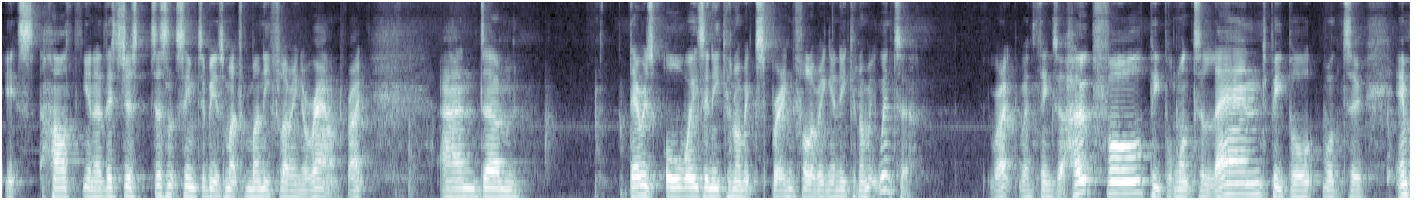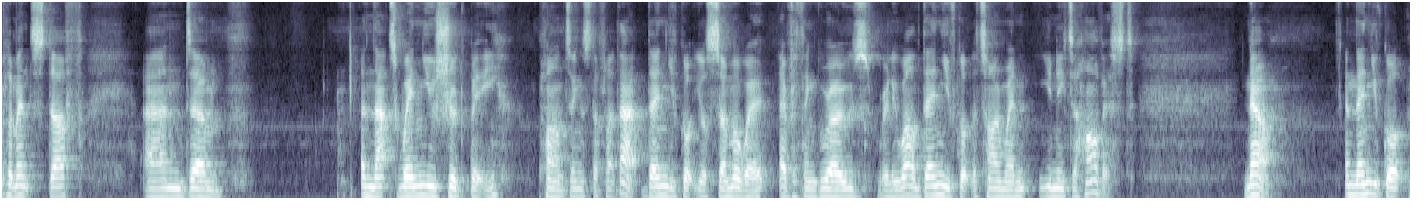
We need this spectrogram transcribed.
It's hard. You know, there just doesn't seem to be as much money flowing around, right? And um, there is always an economic spring following an economic winter, right? When things are hopeful, people want to lend, people want to implement stuff, and um, and that's when you should be planting stuff like that. Then you've got your summer where everything grows really well. Then you've got the time when you need to harvest. Now, and then you've got,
